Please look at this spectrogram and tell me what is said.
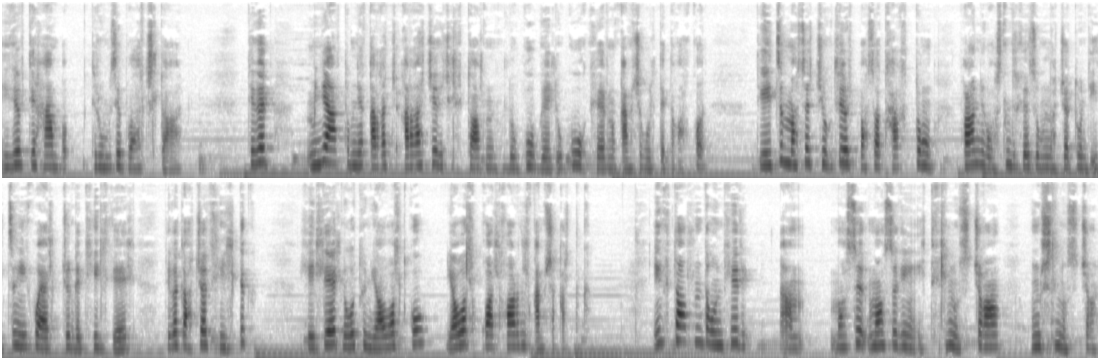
Египтийн хаан тэр хүмүүсийг боолжилт байгаа. Тэгээд миний ард түмнийг гаргаж гаргаач гэж хэлэх тоолонд үгүй гээл үгүй гэхээр нь гамшиг үлдээд байгаа байхгүй. Тэгээ эзэн Мосе чөглөөрт босоод харахтун Фараоныг усны тэрхээс өмнө очиод түнд эзэн ийхүү альж ингээд хэлгээл. Тэгэл очиод хилдэг. Хилээл нөгөөх нь явуулдаггүй. Явуулахгүй болохоор л гамшиг гардаг. Инх тоолондоо үнэхээр Мосегийн итгэл нь өсөж байгаа, үншил нь өсөж байгаа.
